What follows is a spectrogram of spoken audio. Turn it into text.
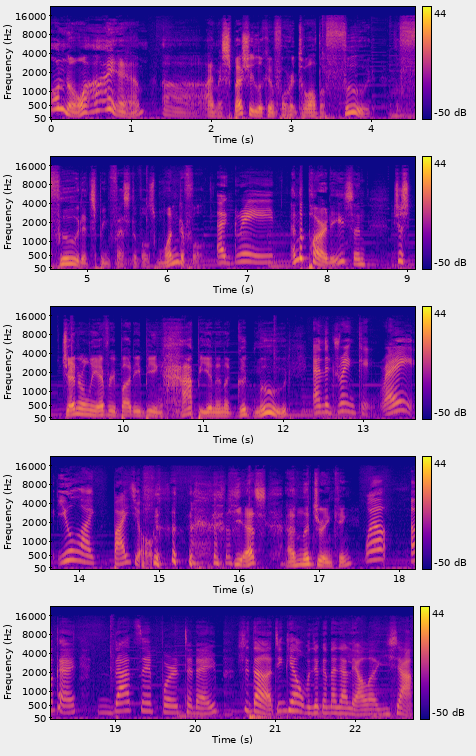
oh no, I am. Uh, I'm especially looking forward to all the food. The food at Spring Festival is wonderful. Agreed. And the parties, and just generally everybody being happy and in a good mood. And the drinking, right? You like baijiu. yes, and the drinking. Well, okay, that's it for today. 是的，今天我们就跟大家聊了一下，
